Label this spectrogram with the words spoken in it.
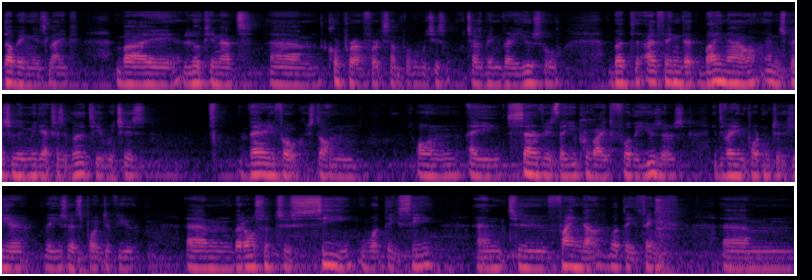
dubbing is like, by looking at um, corpora, for example, which is which has been very useful. But I think that by now, and especially media accessibility, which is very focused on on a service that you provide for the users, it's very important to hear the user's point of view, um, but also to see what they see and to find out what they think, um,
